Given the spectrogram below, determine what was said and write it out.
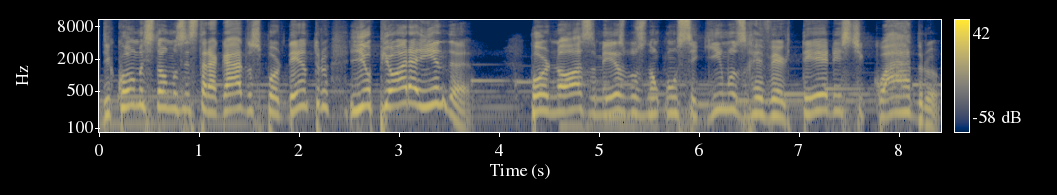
De como estamos estragados por dentro, e o pior ainda, por nós mesmos não conseguimos reverter este quadro.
